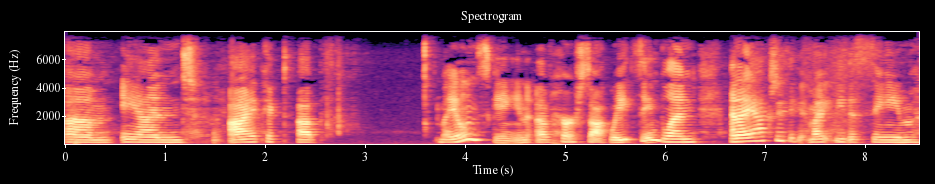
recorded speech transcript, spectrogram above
um, and I picked up my own skein of her sock weight, same blend, and I actually think it might be the same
